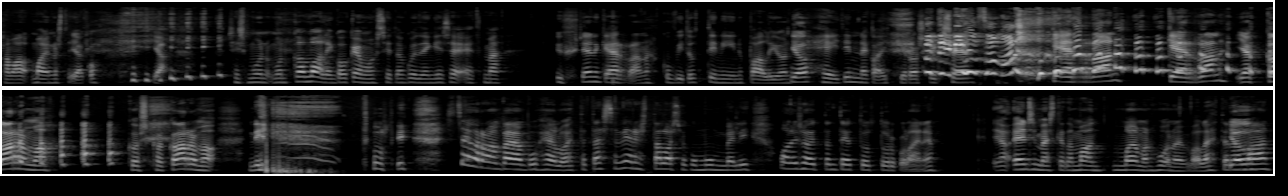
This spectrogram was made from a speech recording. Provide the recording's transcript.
sama mainosten jako. Ja siis mun, mun kamalin kokemus siitä on kuitenkin se, että mä yhden kerran, kun vitutti niin paljon, Joo. heitin ne kaikki roskikseen. Kerran, kerran. Ja karma, koska karma, niin tuli seuraavan päivän puhelu, että tässä vieressä talossa joku mummeli oli soittanut, että ei ole tullut turkulainen. Ja ensimmäistä kertaa mä oon maailman huonoin valehtelemaan.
